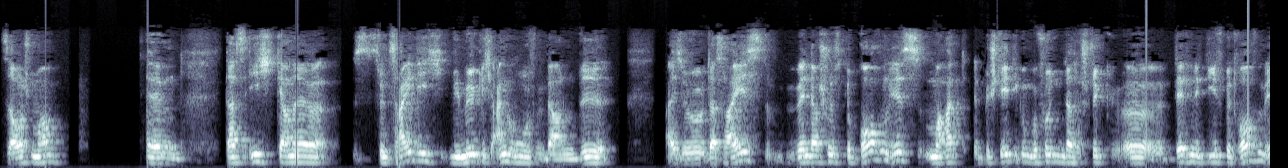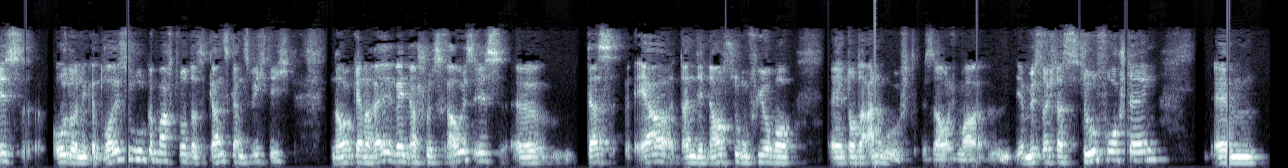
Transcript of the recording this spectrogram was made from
sage ich mal, ähm, dass ich gerne so zeitig wie möglich angerufen werden will. Also das heißt, wenn der Schuss gebrochen ist, man hat Bestätigung gefunden, dass das Stück äh, definitiv getroffen ist oder eine Kontrollsuche gemacht wird, das ist ganz, ganz wichtig. Na, generell, wenn der Schuss raus ist, äh, dass er dann den Nachsuchenführer äh, dort anruft, sage ich mal. Ihr müsst euch das so vorstellen. Ähm,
